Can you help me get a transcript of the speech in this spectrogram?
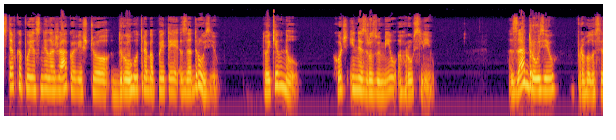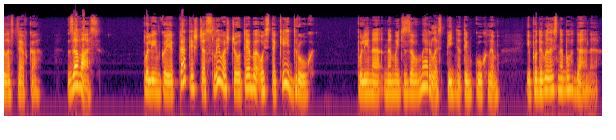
Стевка пояснила Жакові, що другу треба пити за друзів. Той кивнув, хоч і не зрозумів гру слів. За друзів, проголосила Стевка, за вас. Полінко, яка ти щаслива, що у тебе ось такий друг. Поліна на мить завмерла з піднятим кухлем і подивилась на Богдана.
